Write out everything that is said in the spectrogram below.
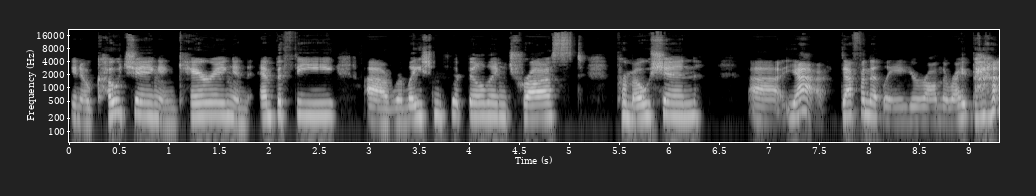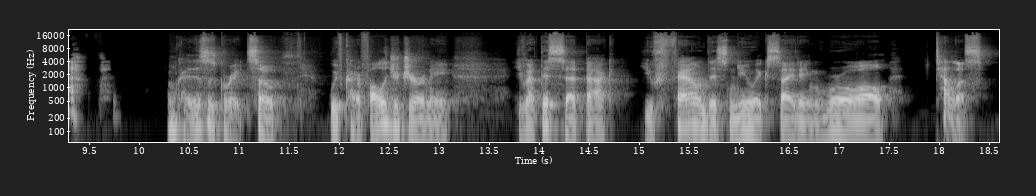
you know coaching and caring and empathy uh, relationship building trust promotion uh, yeah, definitely you're on the right path. Okay, this is great. So we've kind of followed your journey. You've got this setback. You found this new exciting role. Tell us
